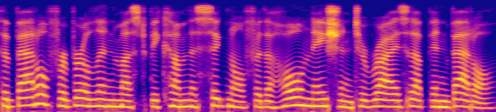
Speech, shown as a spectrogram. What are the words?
The battle for Berlin must become the signal for the whole nation to rise up in battle.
